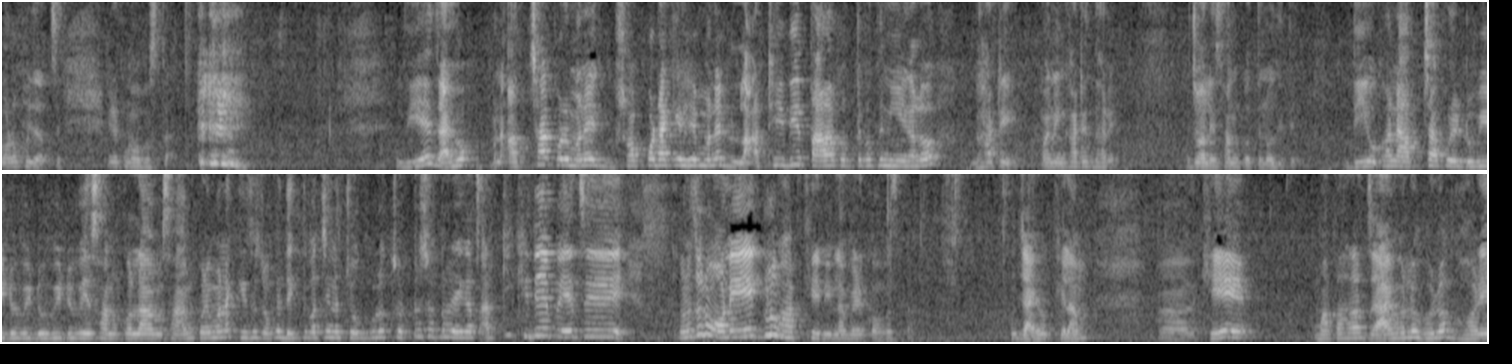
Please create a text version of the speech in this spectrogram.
বরফ হয়ে যাচ্ছে। এরকম অবস্থা। দিয়ে যাই হোক মানে আচ্ছা করে মানে সব কটাকে মানে লাঠি দিয়ে তাড়া করতে করতে নিয়ে গেল ঘাটে মানে ঘাটের ধারে, জলে স্নান করতে নদীতে। দিয়ে ওখানে আচ্ছা করে ডুবি ডুবি ডুবি ডুবি স্নান করলাম। স্নান করে মানে কিছু চোখে দেখতে পাচ্ছি না, চোখগুলো ছোট্ট ছোট্ট হয়ে গেছে। আর কি খিদে পেয়েছে! মনে হচ্ছে অনেকগুলো ভাত খেয়ে নিলাম এরকম অবস্থা। যাই হোক, খেলাম। খেয়ে মাথা হারা যাই হলো হলো, ঘরে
